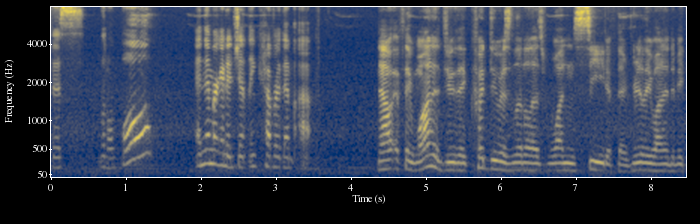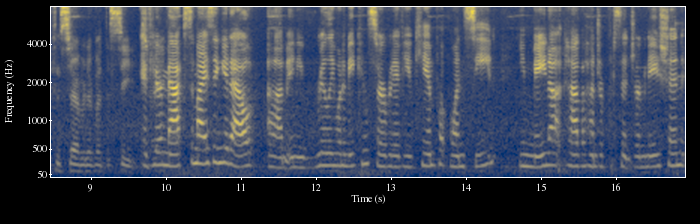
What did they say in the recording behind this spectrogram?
this little bowl, and then we're going to gently cover them up. Now, if they want to do, they could do as little as one seed if they really wanted to be conservative with the seeds. If right? you're maximizing it out um, and you really want to be conservative, you can put one seed. You may not have 100% germination.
